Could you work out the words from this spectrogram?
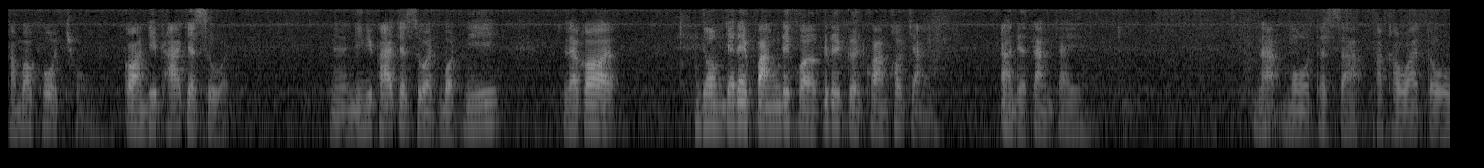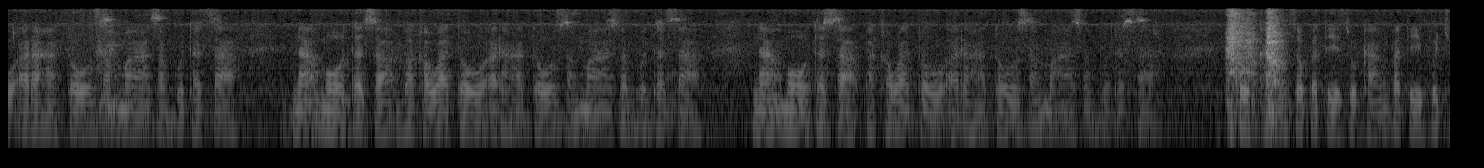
คำว่าโพชฌงก่อนที่พระจะสวดนะนี่พระจะสวดบทนี้ แล้วก็โยมจะได้ฟังได้ความก็ได้เกิดความเข้าใจ อ่าเดี๋ยวตั้งใจนะโมตัสสะภะคะวะโตอะระหะโต สัมมาสัมพุทธัสสะ นะโมตัสสะภะคะวะโต อะระหะโต สัมมาสัมพุทธัสสะนะโมตัสสะภะคะวะโต อะระหะโต สัมมาสัมพุทธัสสะสุขังสุปฏิสุขังปฏิพุช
